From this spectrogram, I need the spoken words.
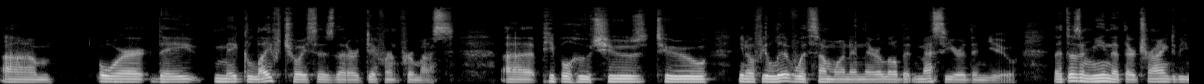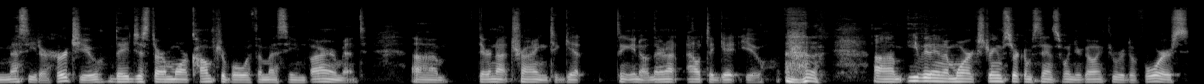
um, or they make life choices that are different from us uh, people who choose to, you know, if you live with someone and they're a little bit messier than you, that doesn't mean that they're trying to be messy to hurt you. They just are more comfortable with a messy environment. Um, they're not trying to get, to, you know, they're not out to get you. um, even in a more extreme circumstance when you're going through a divorce,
